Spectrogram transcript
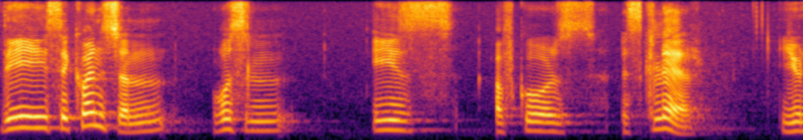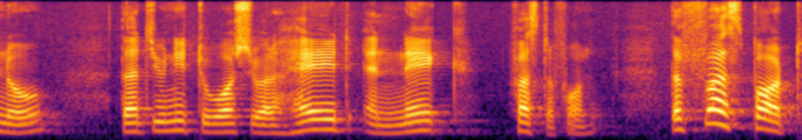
The sequential ghusl is, of course, is clear. You know that you need to wash your head and neck first of all. The first part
